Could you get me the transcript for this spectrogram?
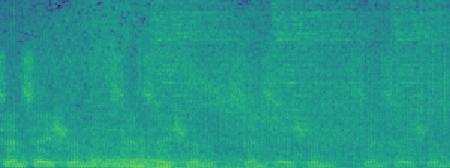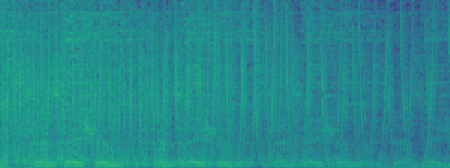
sensation, sensation, sensation, sensation, sensation, sensation, sensation, sensation.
